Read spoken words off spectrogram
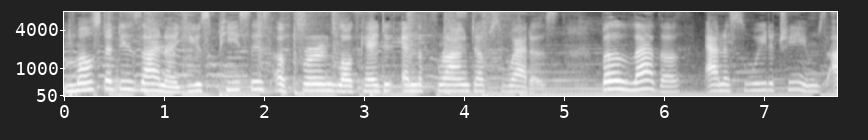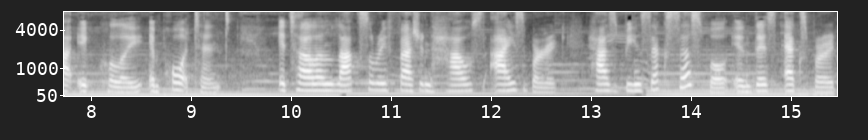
Most designers use pieces of fur located in the front of sweaters, but leather and sweet trims are equally important. Italian luxury fashion house Iceberg has been successful in this expert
